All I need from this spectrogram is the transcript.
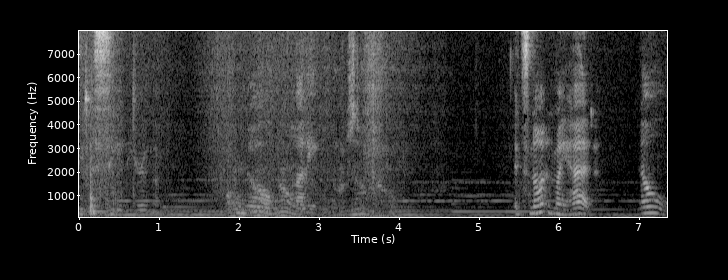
Not crazy to see and hear them. Oh, no, honey. No. It's not in my head. No.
